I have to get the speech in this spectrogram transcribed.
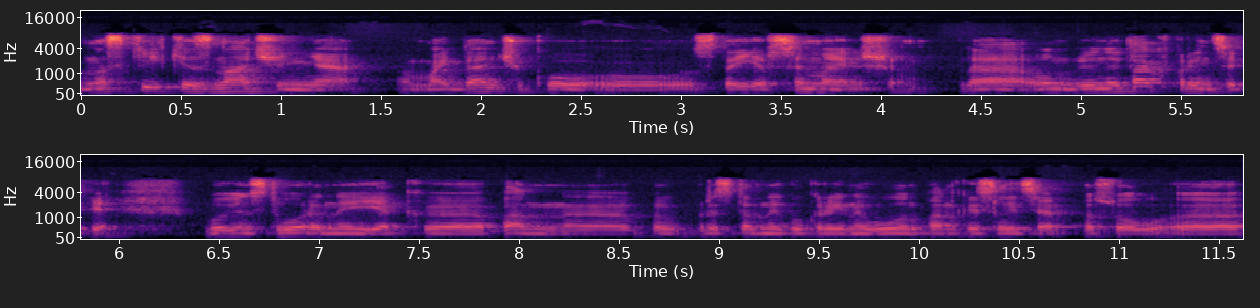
наскільки значення майданчику стає все меншим. Да, він, і так, в принципі, бо він створений як е, пан е, представник України в ООН, пан Кислиця, посол е,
